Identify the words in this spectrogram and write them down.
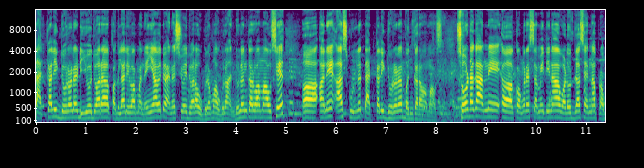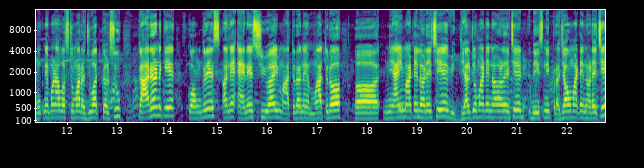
તાત્કાલિક ધોરણે ડીઓ દ્વારા પગલાં લેવામાં નહીં આવે તો એનએસયુઆઈ દ્વારા ઉગ્રમાં ઉગ્ર આંદોલન કરવામાં આવશે. અને આ સ્કૂલને તાત્કાલિક ધોરણે બંધ કરવામાં આવશે. સો ટકા અમને કોંગ્રેસ સમિતિના વડોદરા શહેરના પ્રમુખને પણ આ વસ્તુમાં રજૂઆત કરશું. કારણ કે કોંગ્રેસ અને એનએસયુઆઈ માત્ર ને માત્ર ન્યાય માટે લડે છે, વિદ્યાર્થીઓ માટે લડે છે, દેશની પ્રજાઓ માટે લડે છે,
